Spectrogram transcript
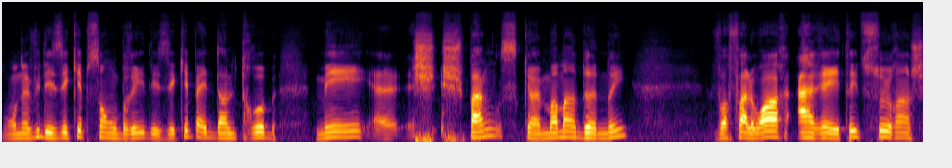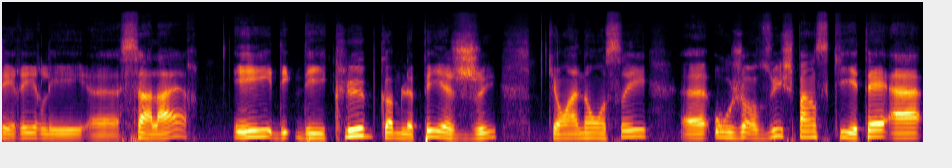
On a vu des équipes sombrer, des équipes être dans le trouble, mais euh, je pense qu'à un moment donné, va falloir arrêter de surenchérir les euh, salaires et des, clubs comme le PSG qui ont annoncé euh, aujourd'hui, je pense qu'il était à,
